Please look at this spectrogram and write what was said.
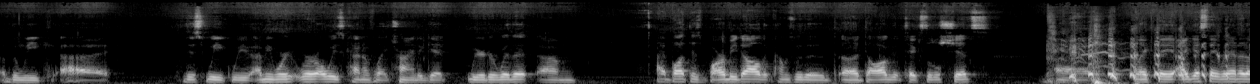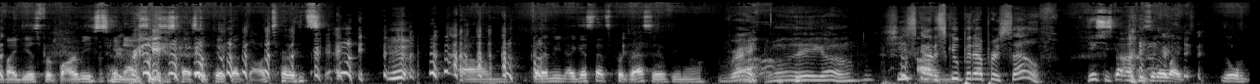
of the week. Uh, this week we, I mean, we're we're always kind of like trying to get weirder with it. Um, I bought this Barbie doll that comes with a, a dog that takes little shits. Uh, like they, I guess they ran out of ideas for Barbie, so now she just has to pick up dog turds. Um, but I mean, I guess that's progressive, you know. Right. Well, there you go. She's got to scoop it up herself. Yeah, she's got like these little like little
